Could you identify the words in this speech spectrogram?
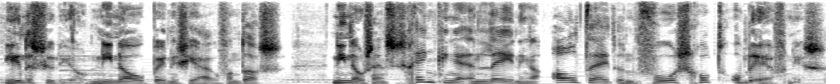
Hier in de studio Nino Peniciaro van Das. Nino, zijn schenkingen en leningen altijd een voorschot op de erfenis?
